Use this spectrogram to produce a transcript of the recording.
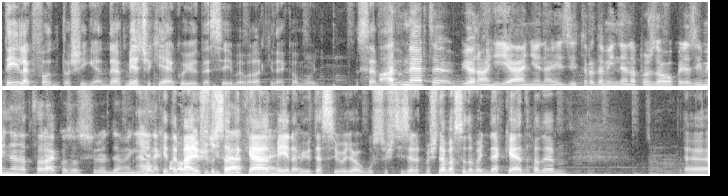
tényleg fontos, igen, de miért csak ilyenkor jut eszébe valakinek amúgy? Hát mert jön a hiány, jön a izé, tudod, a mindennapos dolgok, hogy azért minden nap találkozó szülőd, de meg ilyenek. Oké, okay, de május 20-án miért nem jut eszébe, hogy augusztus 15? Most nem azt mondom, hogy neked, hanem uh,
